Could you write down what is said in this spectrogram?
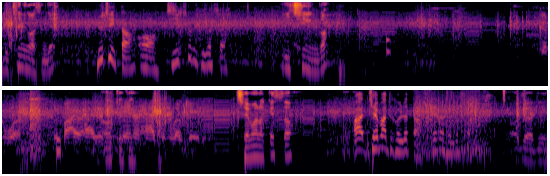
뮤트인 것 같은데? 뮤트 있다. 어, 지직 소리 들렸어. 2층인가? Good work. The biohazard Okay, container has been located. 잼 하나 깼어 아, 제마한테 걸렸다. 제마 걸렸어. 어디 어디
